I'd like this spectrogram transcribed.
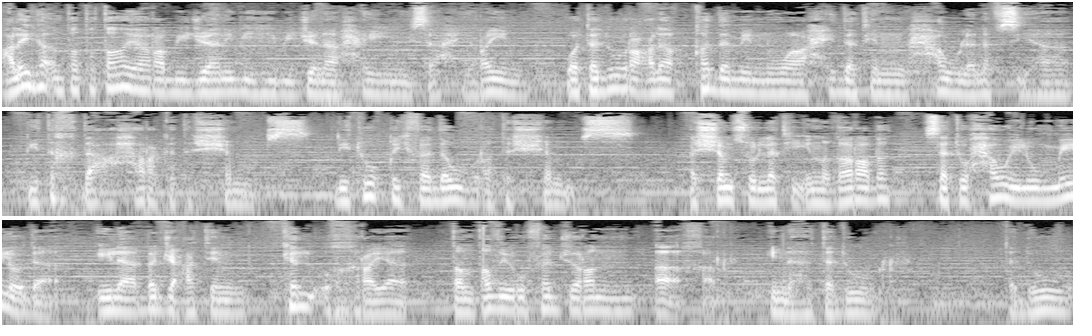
عليها أن تتطاير بجانبه بجناحين ساحرين وتدور على قدم واحدة حول نفسها لتخدع حركة الشمس لتوقف دورة الشمس. الشمس التي إن غربت ستحول ميلودا إلى بجعة كالأخريات تنتظر فجرا آخر إنها تدور تدور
